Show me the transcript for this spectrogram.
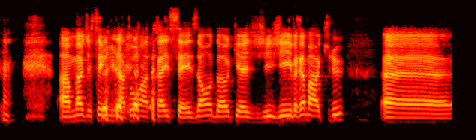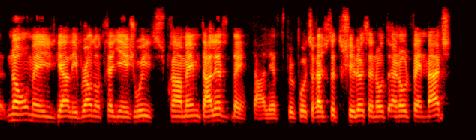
en match de série en 13 saisons. Donc, j'ai vraiment cru. Euh, non, mais les Browns ont très bien joué. Tu prends même, t'enlèves, ben, t'enlèves, tu peux pas, tu rajoutes ce toucher là, c'est un autre, un autre fin de match.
